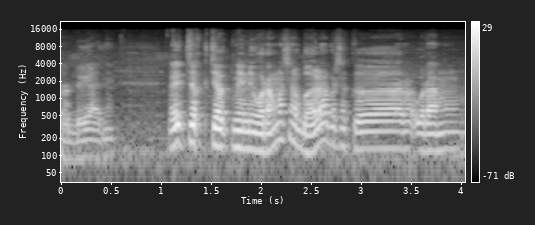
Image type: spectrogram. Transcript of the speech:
gerde anjing. Eh cek cek nini orang mah sabala basa ke orang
